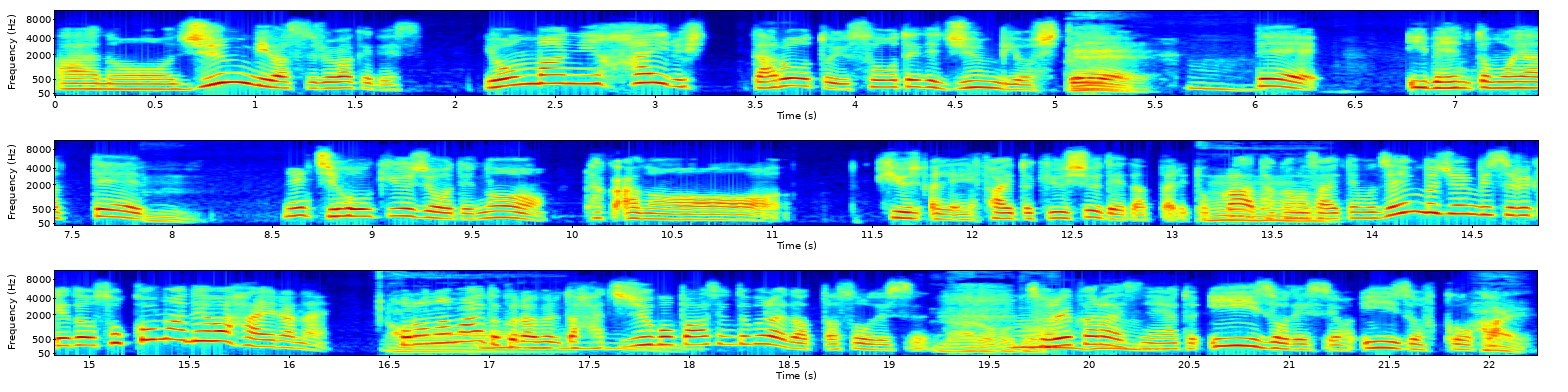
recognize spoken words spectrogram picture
あの、準備はするわけです。4万人入るだろうという想定で準備をして、えー、で、イベントもやって、うん、ね、地方球場での、たあのー、ファイト九州デーだったりとか、うん、高野祭典も全部準備するけど、そこまでは入らない。コロナ前と比べると85%ぐらいだったそうです。なるほど。それからですね、あと、イーゾですよ。イーゾ福岡。はい。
